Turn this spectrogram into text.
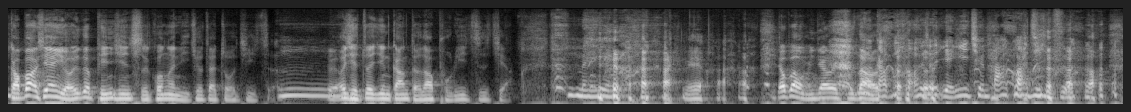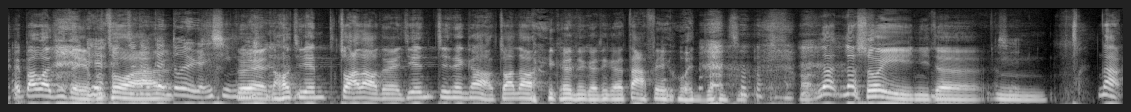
搞不好现在有一个平行时空的你就在做记者。嗯，对，而且最近刚得到普利兹奖，没有，还 没有，要不然我们应该会知道。搞不好是演艺圈八卦记者，哎，八卦记者也不错啊，知道更多的人性。对，然后今天抓到，对，今天今天刚好抓到一个那个那个大绯闻这样子。哦，那那所以你的嗯，那。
